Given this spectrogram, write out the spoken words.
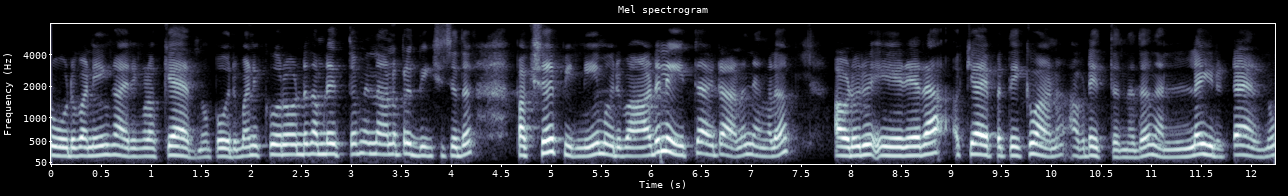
റോഡ് പണിയും കാര്യങ്ങളൊക്കെ ആയിരുന്നു. അപ്പോൾ ഒരു മണിക്കൂർ കൊണ്ട് നമ്മൾ എത്തും എന്നാണ് പ്രതീക്ഷിച്ചത്. പക്ഷേ പിന്നെയും ഒരുപാട് ലേറ്റ് ആയിട്ടാണ് ഞങ്ങൾ അവിടെ ഒരു ഏഴര ഒക്കെ ആയപ്പോഴത്തേക്കുമാണ് അവിടെ എത്തുന്നത്. നല്ല ഇരുട്ടായിരുന്നു.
